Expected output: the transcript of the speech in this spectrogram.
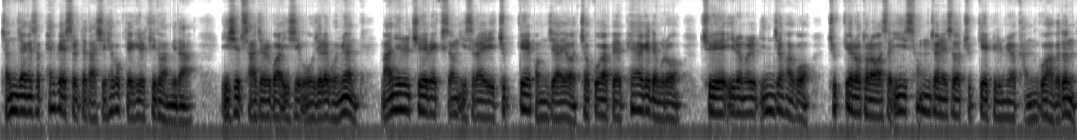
전쟁에서 패배했을 때 다시 회복되길 기도합니다. 24절과 25절에 보면 만일 주의 백성 이스라엘이 죽게 범죄하여 적국 앞에 패하게 되므로 주의 이름을 인정하고 주께로 돌아와서 이 성전에서 주께 빌며 간구하거든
